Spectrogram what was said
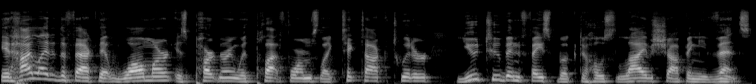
It highlighted the fact that Walmart is partnering with platforms like TikTok, Twitter, YouTube, and Facebook to host live shopping events.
